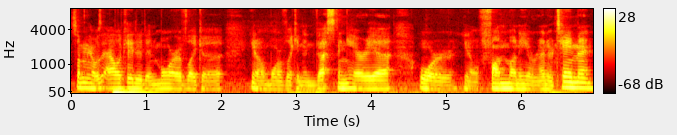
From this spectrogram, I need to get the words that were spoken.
something that was allocated in more of like a, you know, more of like an investing area or, you know, fun money or entertainment,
